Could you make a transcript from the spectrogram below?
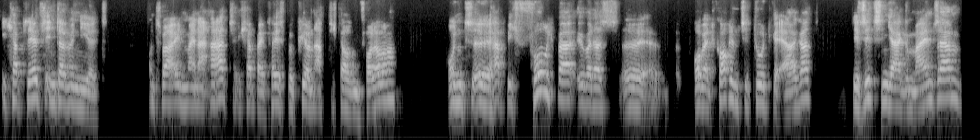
ich habe selbst interveniert. Und zwar in meiner Art. Ich habe bei Facebook 84.000 Follower und äh, habe mich furchtbar über das äh, Robert Koch Institut geärgert. Die sitzen ja gemeinsam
